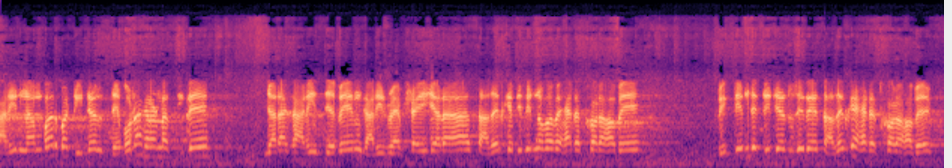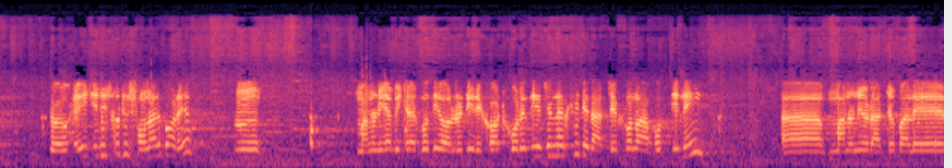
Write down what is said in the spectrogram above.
গাড়ির নাম্বার বা ডিটেলস দেবো না, কেননা দিলে যারা গাড়ি দেবেন, গাড়ির ব্যবসায়ী যারা, তাদেরকে বিভিন্নভাবে হ্যারাস করা হবে। ভিকটিমদের ডিটেলস দিলে তাদেরকে হ্যারাস করা হবে। তো এই জিনিসগুলি শোনার পরে মাননীয় বিচারপতি অলরেডি রেকর্ড করে দিয়েছেন আর কি যে রাজ্যের কোনো আপত্তি নেই। মাননীয় রাজ্যপালের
